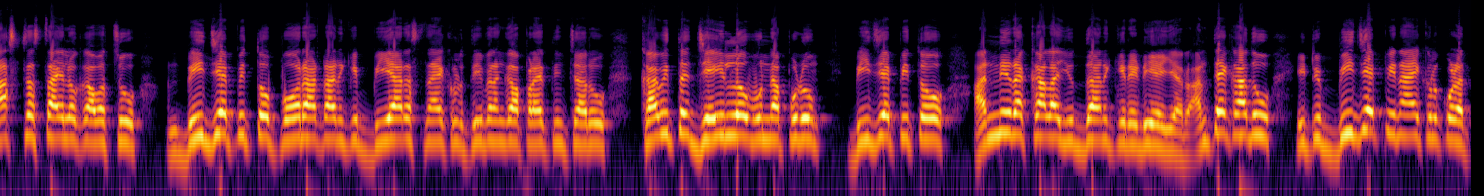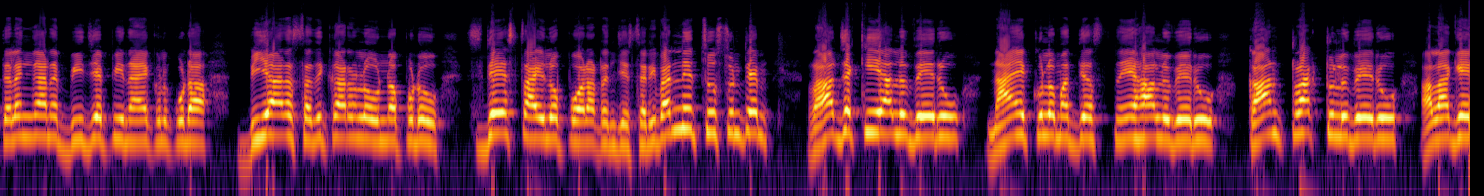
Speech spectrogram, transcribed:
రాష్ట్ర స్థాయిలో కావచ్చు బీజేపీతో పోరాటానికి బీఆర్ఎస్ నాయకులు తీవ్రంగా ప్రయత్నం ప్రయత్నించారు. కవిత జైల్లో ఉన్నప్పుడు బీజేపీతో అన్ని రకాల యుద్ధానికి రెడీ అయ్యారు. అంతేకాదు ఇటు బీజేపీ నాయకులు కూడా తెలంగాణ బీజేపీ నాయకులు కూడా బీఆర్ఎస్ అధికారంలో ఉన్నప్పుడు ఇదే స్థాయిలో పోరాటం చేశారు. ఇవన్నీ చూస్తుంటే రాజకీయాలు వేరు నాయకుల మధ్య స్నేహాలు వేరు కాంట్రాక్టులు వేరు అలాగే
